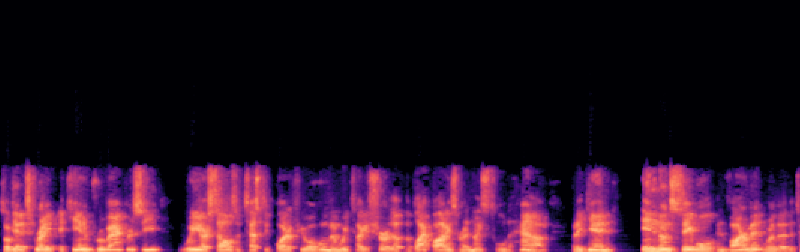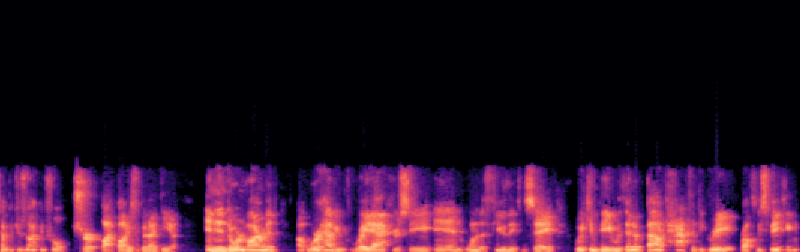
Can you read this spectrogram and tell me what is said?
So again, it's great. It can improve accuracy. We ourselves have tested quite a few of them, and we tell you, sure, the, the black bodies are a nice tool to have. But again, in an unstable environment where the, the temperature is not controlled, sure, black body is a good idea. In an indoor environment, uh, we're having great accuracy, and one of the few that can say we can be within about half a degree, roughly speaking,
